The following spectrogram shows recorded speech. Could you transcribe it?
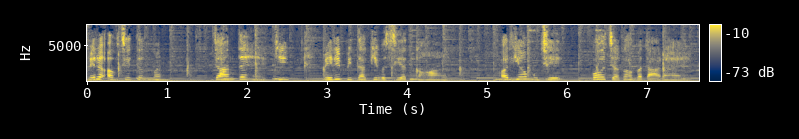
मेरा अवचेतन मन जानता है कि मेरे पिता की वसीयत कहाँ है। और यह मुझे वह जगह बता रहा है।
